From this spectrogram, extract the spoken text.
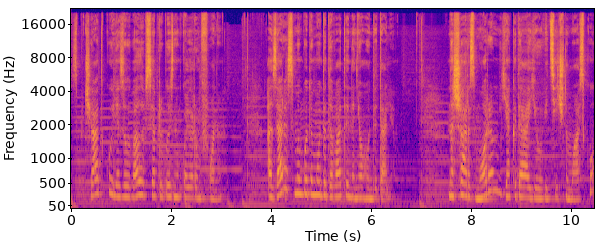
Спочатку я заливала все приблизним кольором фону, а зараз ми будемо додавати на нього деталі. На шар з морем я кидаю відсічну маску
